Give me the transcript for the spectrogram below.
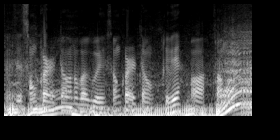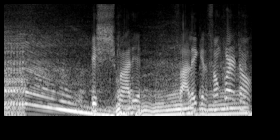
Vai ser só um quartão no bagulho. Só um quartão. Quer ver? Ó, só um. Vixe, Maria. Falei que era só um quartão.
